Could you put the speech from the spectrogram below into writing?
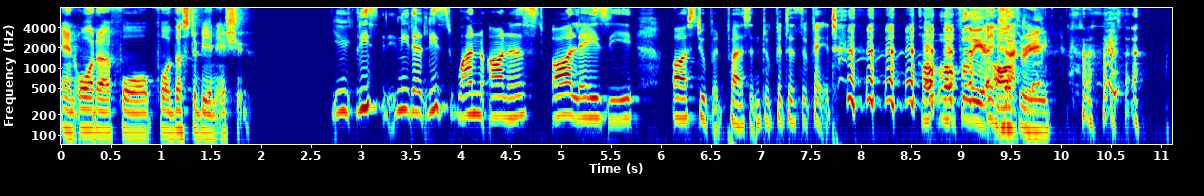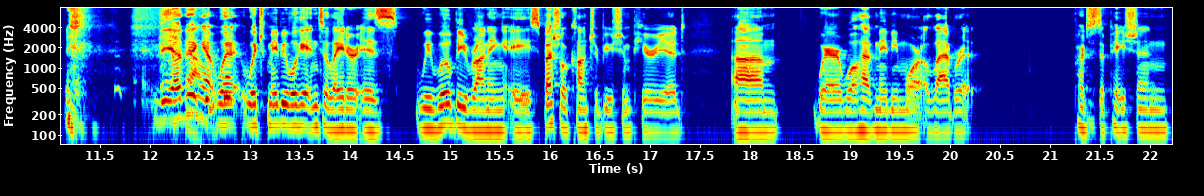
in order for, for this to be an issue you at least need at least one honest or lazy or stupid person to participate. Ho- hopefully, all three. the other thing, w- which maybe we'll get into later, is we will be running a special contribution period um, where we'll have maybe more elaborate participation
